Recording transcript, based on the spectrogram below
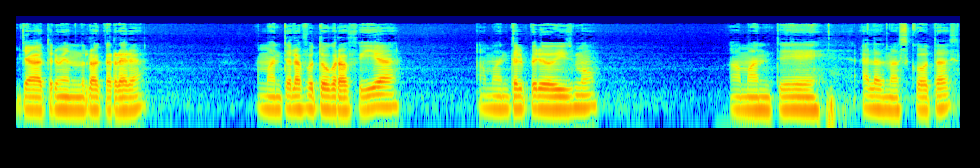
ya terminando la carrera. Amante de la fotografía, amante del periodismo, amante a las mascotas,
